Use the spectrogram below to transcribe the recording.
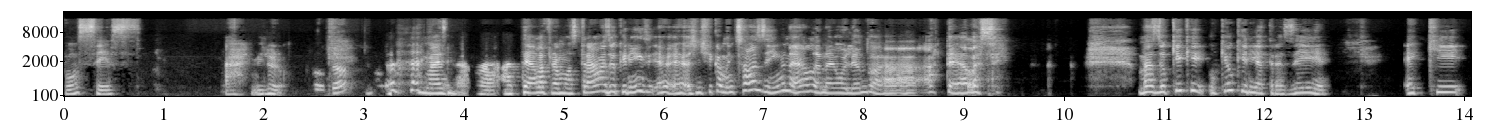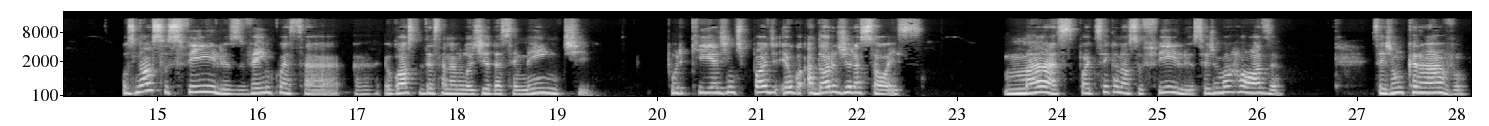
vocês. Ah, melhorou. Voltou? Mas a, a tela para mostrar, mas eu queria. A gente fica muito sozinho nela, né? Olhando a, a tela assim. Mas o que, que, o que eu queria trazer é que os nossos filhos vêm com essa. Eu gosto dessa analogia da semente, porque a gente pode. Eu adoro girassóis, mas pode ser que o nosso filho seja uma rosa, seja um cravo,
